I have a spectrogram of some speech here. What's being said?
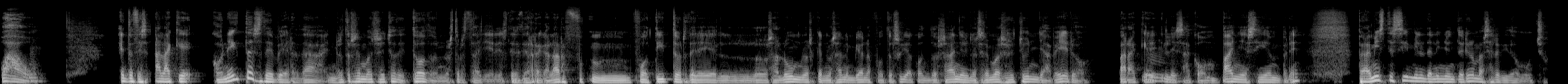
¡Wow! Mm. Entonces, a la que conectas de verdad, nosotros hemos hecho de todo en nuestros talleres, desde regalar mm, fotitos de los alumnos que nos han enviado una foto suya con dos años y les hemos hecho un llavero para que mm. les acompañe siempre. Para mí este símil del niño interior me ha servido mucho,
